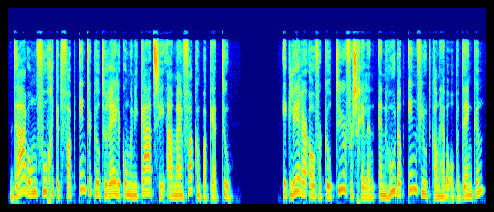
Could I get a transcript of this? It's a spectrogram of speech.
Daarom voeg ik het vak interculturele communicatie aan mijn vakkenpakket toe. Ik leer er over cultuurverschillen en hoe dat invloed kan hebben op het denken,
